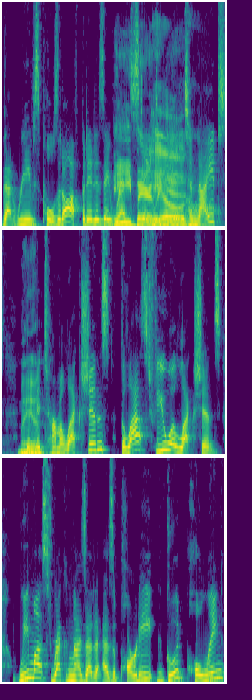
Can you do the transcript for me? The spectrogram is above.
that Reeves pulls it off, but it is a red state. did. Tonight, Man. the midterm elections, the last few elections, we must recognize that as a party, good polling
